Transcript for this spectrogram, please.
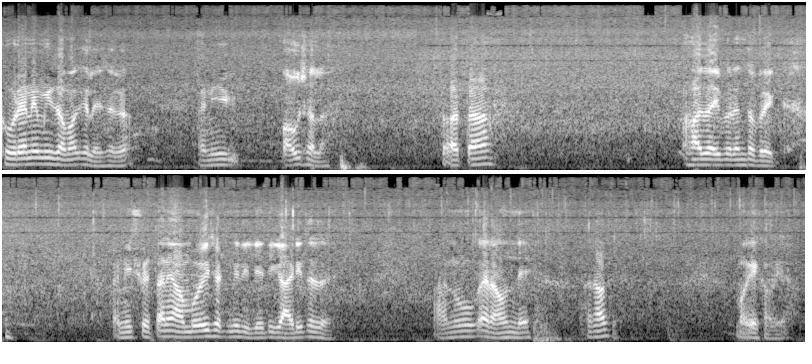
खोऱ्याने मी जमा केलं आहे सगळं. आणि पाऊस आला. तर आता हा जाईपर्यंत ब्रेक आणि श्वेताने आंबोळी चटणी दिली आहे. ती गाडीतच आहे. आणू काय राहून दे. राहू दे. मग हे खाऊया.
